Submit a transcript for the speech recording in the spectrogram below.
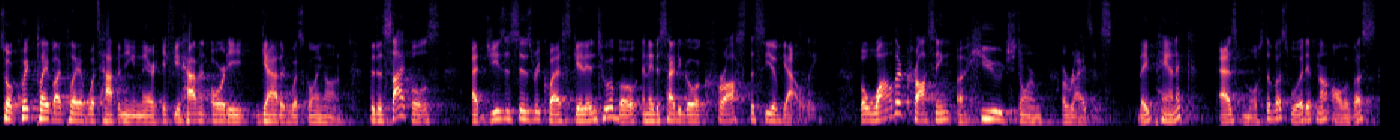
So, a quick play by play of what's happening in there if you haven't already gathered what's going on. The disciples, at Jesus' request, get into a boat and they decide to go across the Sea of Galilee. But while they're crossing, a huge storm arises. They panic, as most of us would, if not all of us.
